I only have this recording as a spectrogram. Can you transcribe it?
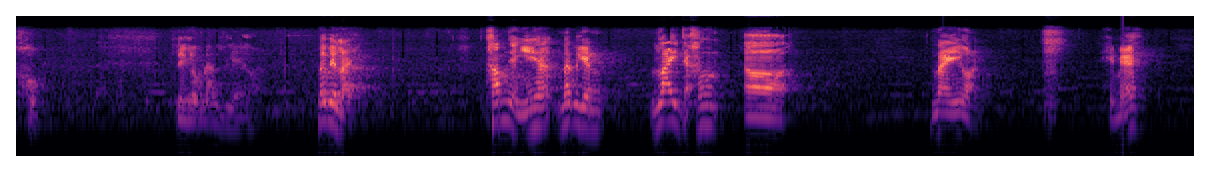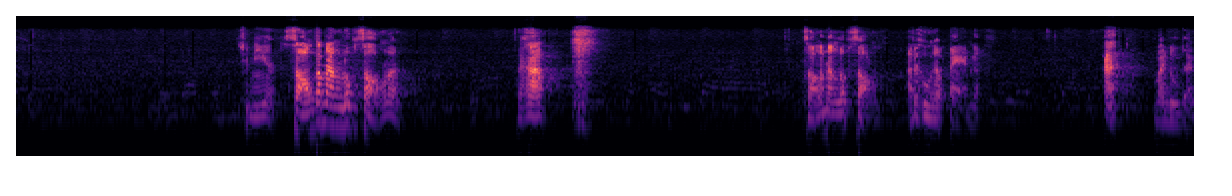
โอ้เรียนยกกำลังอีกแล้ว ไม่เป็นไรทำอย่างนี้ฮะนักเรียน ไล่จากข้างเอ่อในก่อน เห็นไหมชุดนี้ก่อนสองกำลังลบสองก่อนนะครับสองกำลังลบสองเอาไปคูณกับแปดกันอะ มาดูกัน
